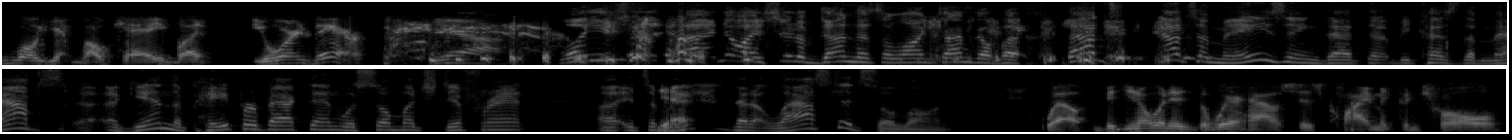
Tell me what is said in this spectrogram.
Well, yeah, okay, but you weren't there. yeah. Well, you should. I know I should have done this a long time ago, but that's that's amazing that the, because the maps again, the paper back then was so much different. Uh, it's amazing Yes. that it lasted so long. Well, but you know what is the warehouse is climate control.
